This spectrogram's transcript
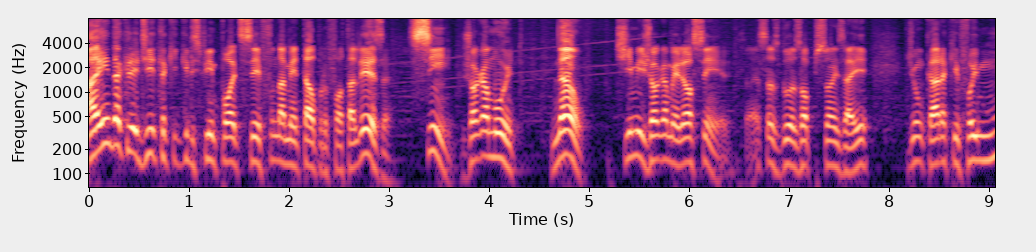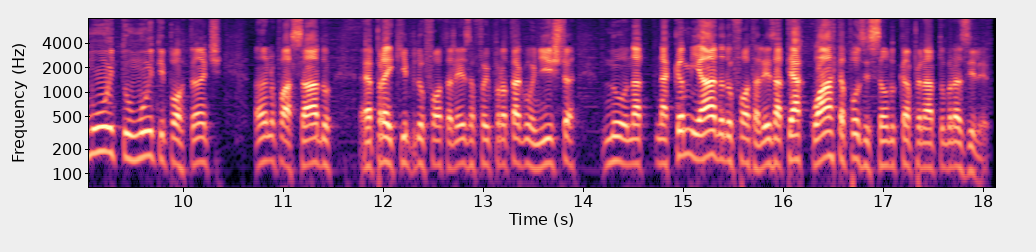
Ainda acredita que Crispim pode ser fundamental para o Fortaleza? Sim, joga muito. Não, time joga melhor sem ele. São essas duas opções aí de um cara que foi muito, muito importante ano passado para a equipe do Fortaleza, foi protagonista no- na, na caminhada do Fortaleza até a quarta posição do Campeonato Brasileiro.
